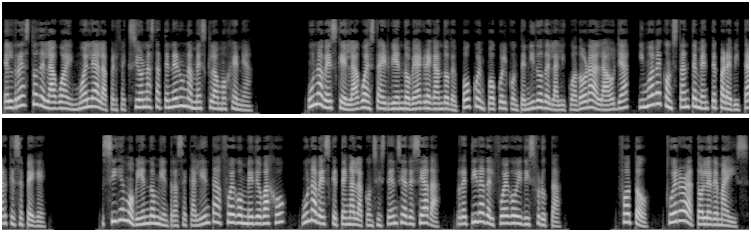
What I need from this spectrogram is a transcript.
el resto del agua y muele a la perfección hasta tener una mezcla homogénea. Una vez que el agua está hirviendo ve agregando de poco en poco el contenido de la licuadora a la olla y mueve constantemente para evitar que se pegue. Sigue moviendo mientras se calienta a fuego medio bajo, una vez que tenga la consistencia deseada, retira del fuego y disfruta. Foto. Twitter atole de maíz.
